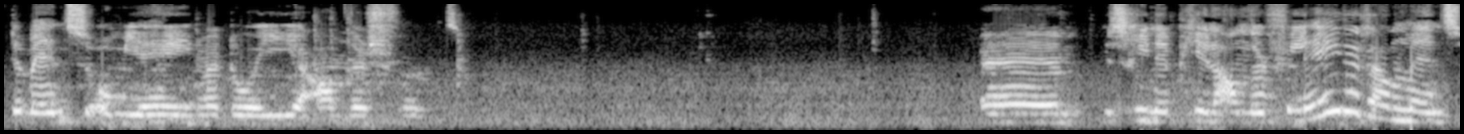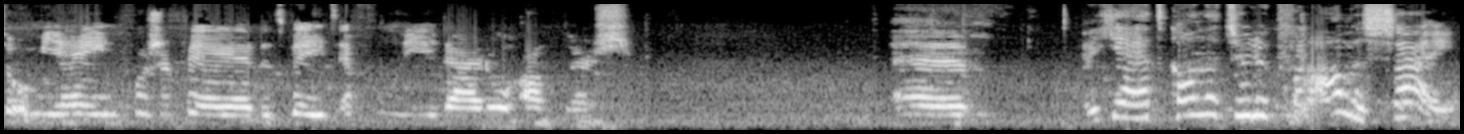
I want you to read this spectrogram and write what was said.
de mensen om je heen, waardoor je je anders voelt. Uh, misschien heb je een ander verleden dan mensen om je heen, voor zover jij dat weet, en voel je je daardoor anders. Uh, weet je, het kan natuurlijk van alles zijn.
